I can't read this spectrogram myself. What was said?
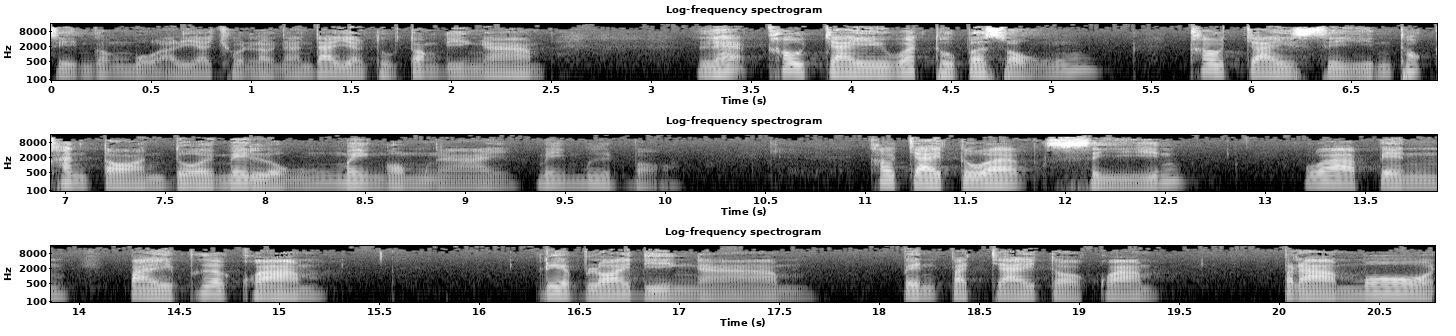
ศีลของหมู่อริยชนเหล่านั้นได้อย่างถูกต้องดีงาม และเข้าใจวัตถุประสงค์ เข้าใจศีลทุกขั้นตอนโดยไม่หลงไม่งมงายไม่มืดบอด เข้าใจตัวศีลว่าเป็นไปเพื่อความเรียบร้อยดีงาม เป็นปัจจัยต่อความปราโมท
